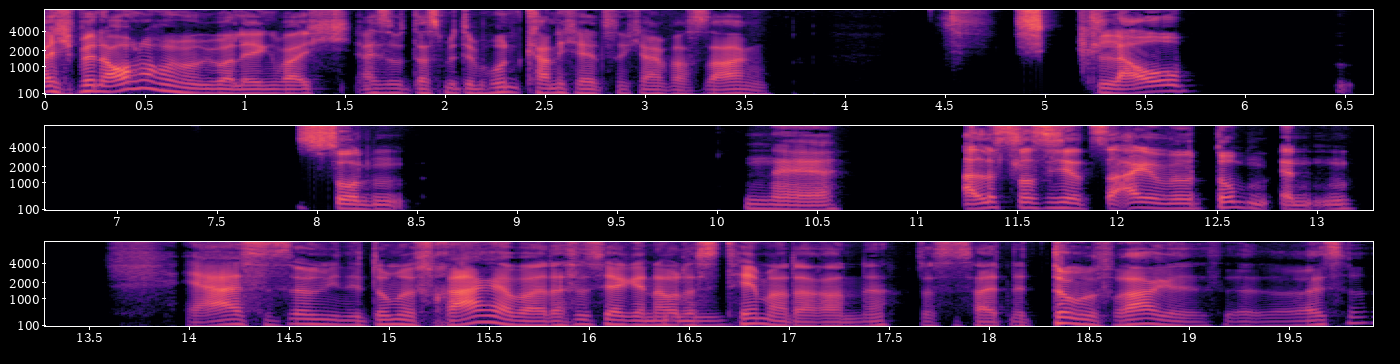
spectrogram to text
Ich bin auch noch immer überlegen, weil ich, also das mit dem Hund kann ich ja jetzt nicht einfach sagen. Ich glaube, so ein. Nee. Alles, was ich jetzt sage, wird dumm enden. Ja, es ist irgendwie eine dumme Frage, aber das ist ja genau Mhm. das Thema daran, ne? Dass es halt eine dumme Frage ist, also, weißt du?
